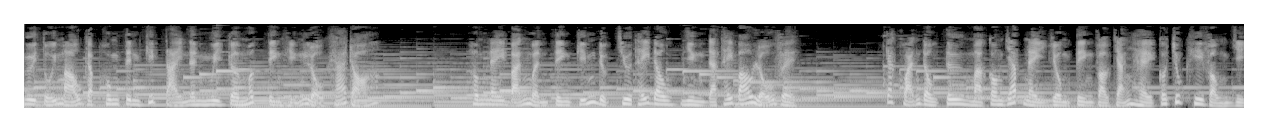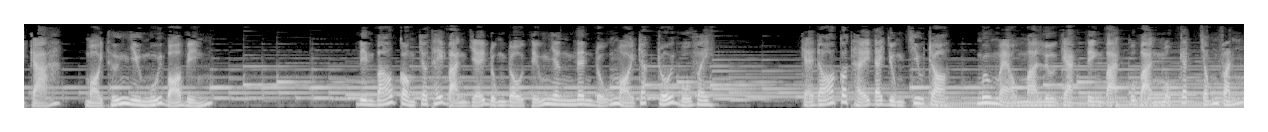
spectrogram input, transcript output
Người tuổi mão gặp hung tinh kiếp tại nên nguy cơ mất tiền hiển lộ khá rõ. Hôm nay bản mệnh tiền kiếm được chưa thấy đâu nhưng đã thấy báo lỗ về các khoản đầu tư mà con giáp này dồn tiền vào chẳng hề có chút hy vọng gì cả, mọi thứ như muối bỏ biển. Điềm báo còn cho thấy bạn dễ đụng độ tiểu nhân nên đủ mọi rắc rối bủa vây. Kẻ đó có thể đã dùng chiêu trò, mưu mẹo mà lừa gạt tiền bạc của bạn một cách chóng vánh.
